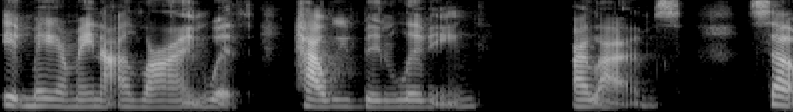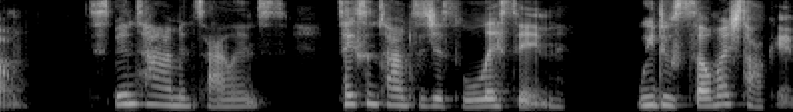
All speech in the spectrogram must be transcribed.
it may or may not align with how we've been living our lives. So, spend time in silence. Take some time to just listen. We do so much talking.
